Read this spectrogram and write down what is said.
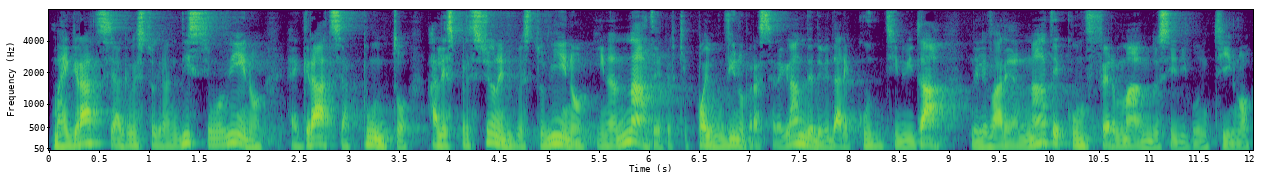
ma è grazie a questo grandissimo vino, è grazie appunto all'espressione di questo vino in annate, perché poi un vino per essere grande deve dare continuità nelle varie annate, confermandosi di continuo,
